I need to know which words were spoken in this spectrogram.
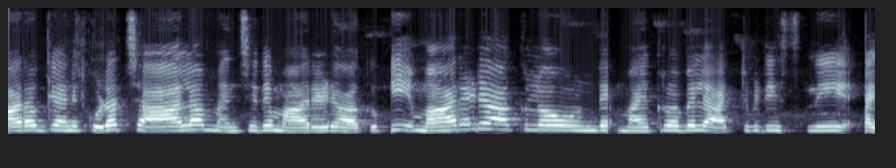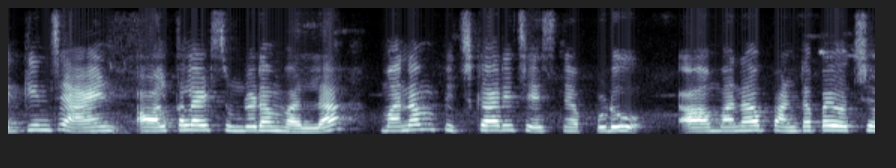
ఆరోగ్యానికి కూడా చాలా మంచిది మారేడు ఆకు. ఈ మారేడు ఆకులో ఉండే మైక్రోబియల్ యాక్టివిటీస్ని తగ్గించే అండ్ ఆల్కలైడ్స్ ఉండడం వల్ల మనం పిచికారీ చేసినప్పుడు మన పంటపై వచ్చే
